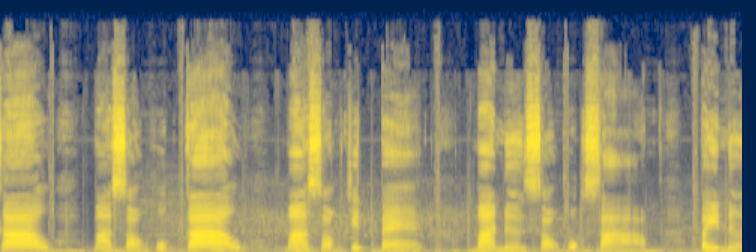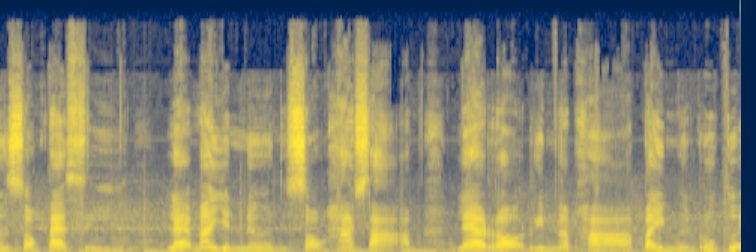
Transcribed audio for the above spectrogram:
259 มา 269 มา 278 มาเนิน 263 ไปเนิน 284 และมายันเนิน 253 และเลาะริมหน้าผาไปเหมือนรูปตัว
